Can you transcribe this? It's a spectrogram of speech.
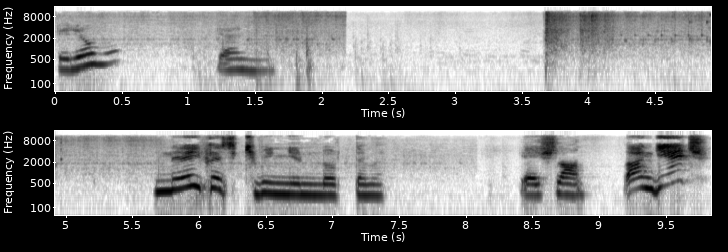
Geliyor mu? Gelmiyor. Ne PES 2024 deme. Geç lan. Lan geç.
